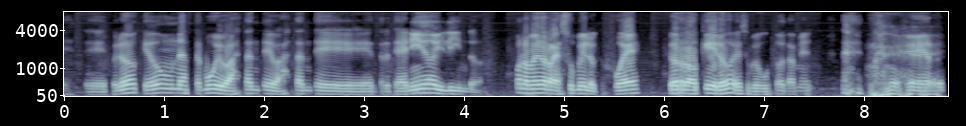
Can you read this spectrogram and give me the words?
este, pero quedó un aftermovie bastante, bastante entretenido y lindo. Por lo menos resume lo que fue, quedó rockero, eso me gustó también. Eh,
